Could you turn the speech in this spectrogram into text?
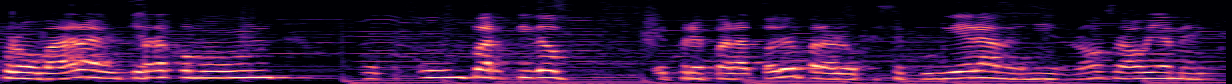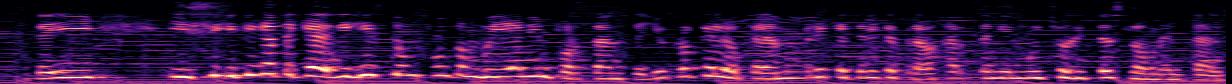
probar, que era como un, un partido preparatorio para lo que se pudiera venir, ¿no? O sea, obviamente. Y, y, sí, fíjate que dijiste un punto muy bien importante. Yo creo que lo que la América tiene que trabajar también mucho ahorita es lo mental.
